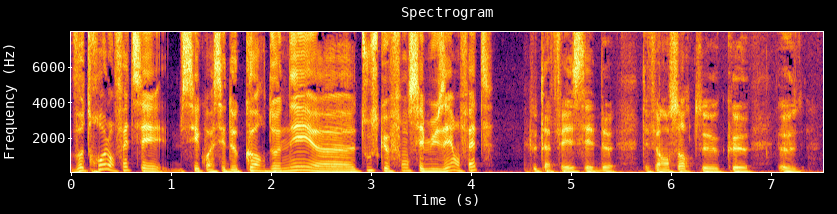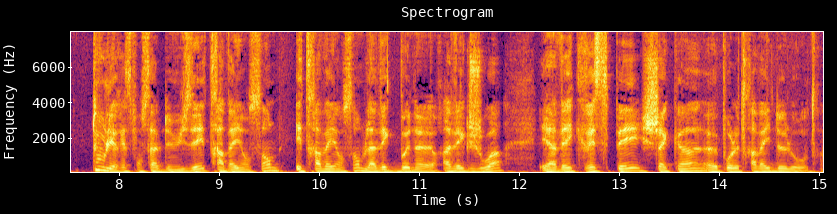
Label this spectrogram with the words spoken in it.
votre rôle en fait c'est quoi? C'est de coordonner euh, tout ce que font ces musées en fait? Tout à fait, c'est de, faire en sorte que euh, tous les responsables de musées travaillent ensemble et travaillent ensemble avec bonheur, avec joie et avec respect, chacun euh, pour le travail de l'autre.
